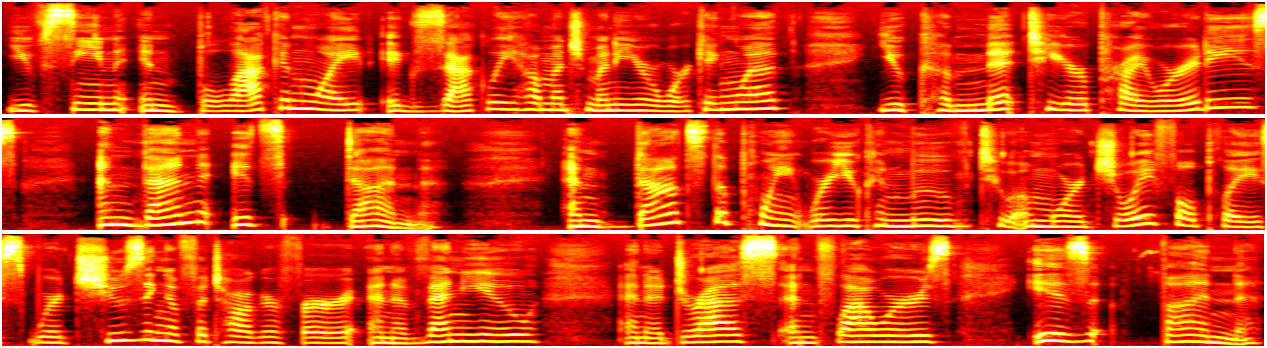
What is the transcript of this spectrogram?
you've seen in black and white exactly how much money you're working with, you commit to your priorities, and then it's done. And that's the point where you can move to a more joyful place where choosing a photographer and a venue and a dress and flowers is fun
